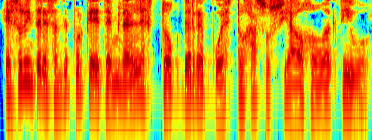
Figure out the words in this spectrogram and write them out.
Eso es lo interesante porque determinar el stock de repuestos asociados a un activo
